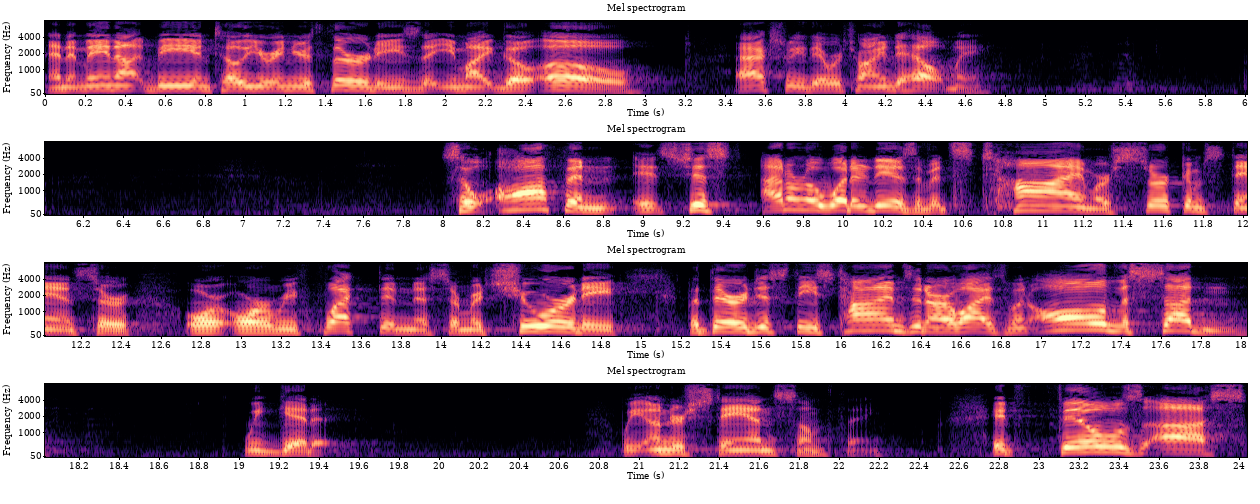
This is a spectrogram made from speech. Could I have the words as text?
And it may not be until you're in your 30s that you might go, oh, actually, they were trying to help me. So often, it's just, I don't know what it is, if it's time or circumstance or, or, or reflectiveness or maturity, but there are just these times in our lives when all of a sudden we get it. We understand something. It fills us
